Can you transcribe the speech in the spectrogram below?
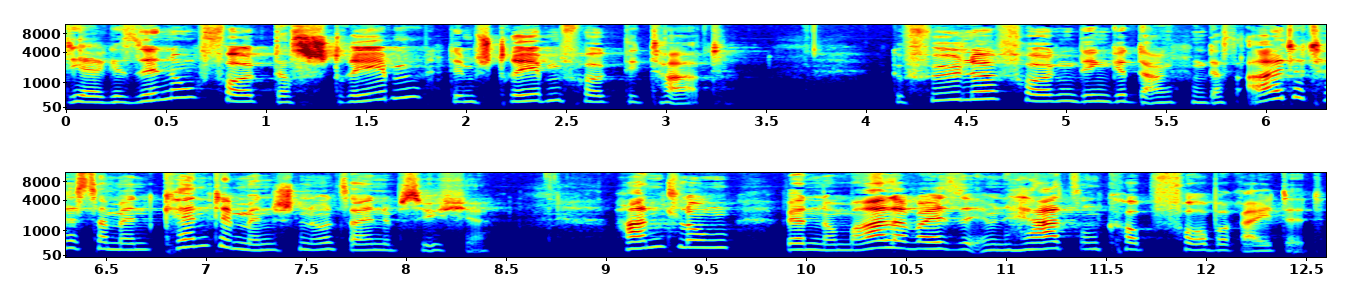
Der Gesinnung folgt das Streben, dem Streben folgt die Tat. Gefühle folgen den Gedanken. Das Alte Testament kennt den Menschen und seine Psyche. Handlungen werden normalerweise im Herz und Kopf vorbereitet.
